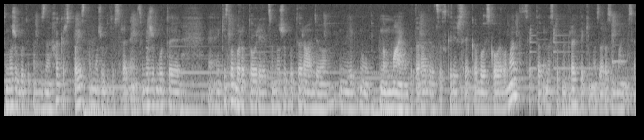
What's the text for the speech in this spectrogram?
це може бути там, не знаю, хакерспейс там може бути всередині, це може бути е, якісь лабораторії, це може бути радіо. Ну, воно має бути радіо, це скоріше як обов'язковий елемент. Це наступний проект, яким ми зараз займаємося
